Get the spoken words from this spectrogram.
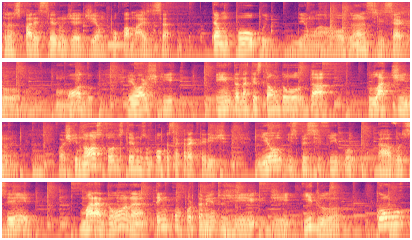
transparecer no dia a dia um pouco a mais, essa, até um pouco de uma arrogância em certo modo, eu acho que entra na questão do, da, do latino, né? Eu acho que nós todos temos um pouco essa característica. E eu especifico a você, Maradona tem comportamentos de, de ídolo como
